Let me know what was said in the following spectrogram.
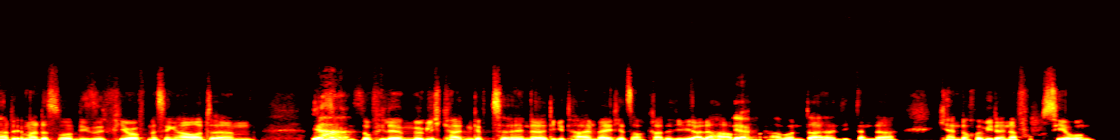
hat immer das so, diese Fear of Missing Out. Ähm, ja. Es so viele Möglichkeiten gibt in der digitalen Welt, jetzt auch gerade, die wir alle haben. Ja. Aber da liegt dann der Kern doch wieder in der Fokussierung.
